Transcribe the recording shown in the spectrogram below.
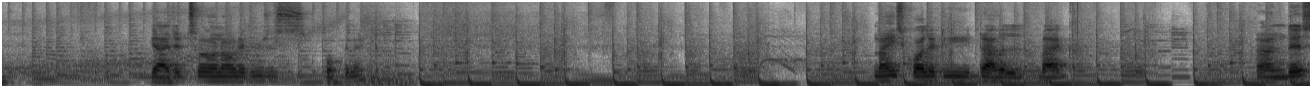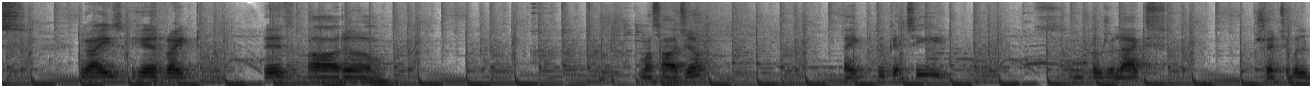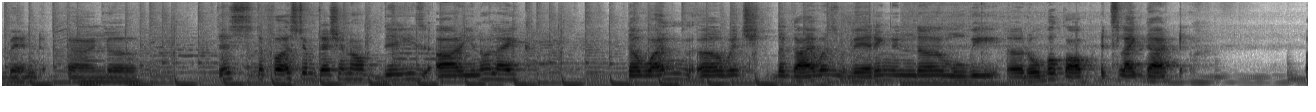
gadget. So now let me just open it nice quality travel bag. And this guys here right is our um, massager. Like you can see simple relax stretchable bend and uh, this the first impression of these are you know like the one uh, which the guy was wearing in the movie uh, robocop. It's like that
